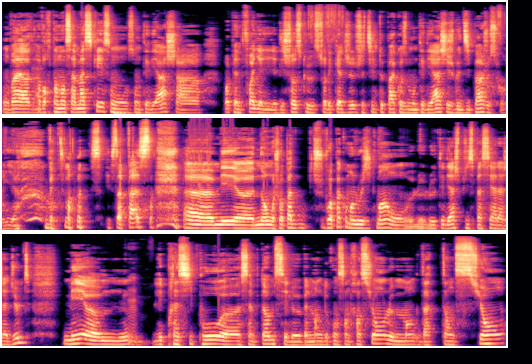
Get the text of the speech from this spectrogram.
On va avoir tendance à masquer son son TDAH. À, plein de fois, il y a, des choses que sur lesquelles je, je tilte pas à cause de mon TDAH et je le dis pas, je souris bêtement et ça passe. Euh, mais non, moi je vois pas je vois pas comment logiquement le, le, TDAH puisse passer à l'âge adulte. Mais euh, hmm. les principaux euh, symptômes, c'est le, ben, le, manque de concentration, le manque d'attention,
